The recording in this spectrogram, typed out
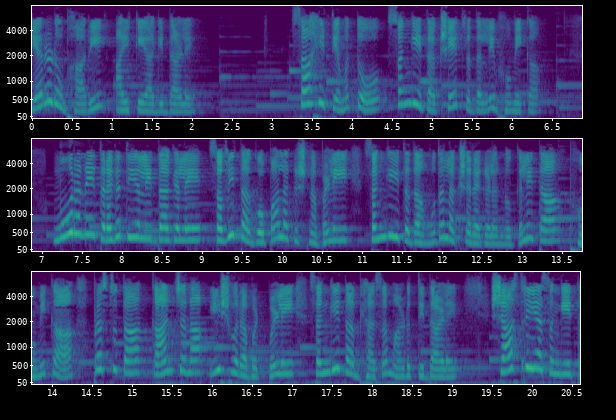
ಎರಡು ಬಾರಿ ಆಯ್ಕೆಯಾಗಿದ್ದಾಳೆ. ಸಾಹಿತ್ಯ ಮತ್ತು ಸಂಗೀತ ಕ್ಷೇತ್ರದಲ್ಲಿ ಭೂಮಿಕಾ ಮೂರನೇ ತರಗತಿಯಲ್ಲಿದ್ದಾಗಲೇ ಸವಿತಾ ಗೋಪಾಲಕೃಷ್ಣ ಬಳಿ ಸಂಗೀತದ ಮೊದಲಕ್ಷರಗಳನ್ನು ಕಲಿತ ಭೂಮಿಕಾ, ಪ್ರಸ್ತುತ ಕಾಂಚನ, ಈಶ್ವರ ಭಟ್ ಬಳಿ ಸಂಗೀತಾಭ್ಯಾಸ ಮಾಡುತ್ತಿದ್ದಾಳೆ. ಶಾಸ್ತ್ರೀಯ ಸಂಗೀತ,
